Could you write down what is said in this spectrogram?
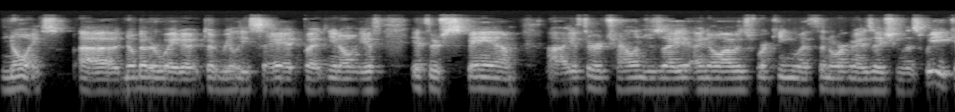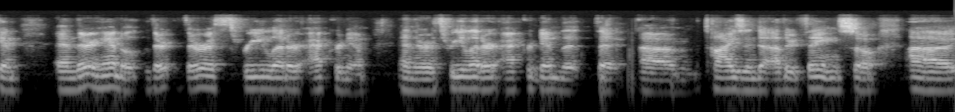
noise. Uh, no better way to, to really say it but you know if if there's spam uh, if there are challenges I, I know I was working with an organization this week and and their handle they're they're a three letter acronym and they're a three letter acronym that that um, ties into other things. So uh,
